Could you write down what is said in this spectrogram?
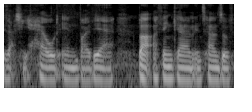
is actually held in by the air. But I think um, in terms of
